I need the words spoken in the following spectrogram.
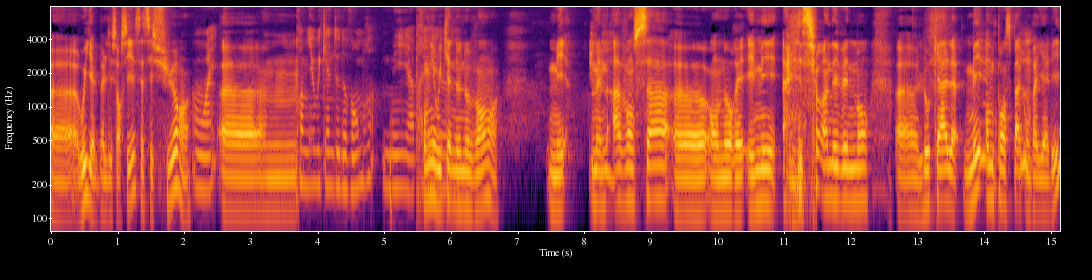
euh, oui, il y a le bal des sorciers, ça c'est sûr. Ouais. Euh, Premier week-end de novembre, mais après. premier euh, week-end de novembre. Mais même avant ça, euh, on aurait aimé aller sur un événement euh, local, mais on ne pense pas qu'on va y aller.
